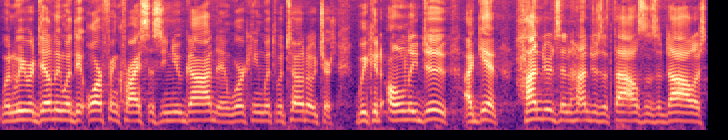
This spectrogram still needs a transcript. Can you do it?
When we were dealing with the orphan crisis in Uganda and working with Watoto Church, we could only do, again, hundreds and hundreds of thousands of dollars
